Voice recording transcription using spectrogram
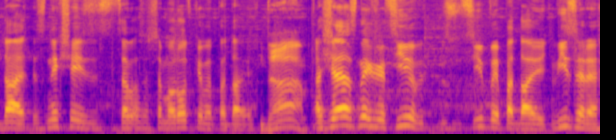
Да, з них ще й са- самородки випадають. Да. А ще з них ці, ці випадають. Візери.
